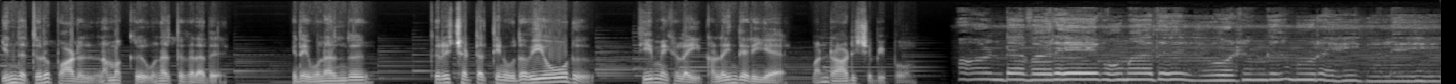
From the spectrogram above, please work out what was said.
இந்த திருப்பாடல் நமக்கு உணர்த்துகிறது. இதை உணர்ந்து திருச்சட்டத்தின் உதவியோடு தீமைகளை கலைந்தெறிய மன்றாடி செபிப்போம். ஆண்டவரே உமது ஒழுங்கு முறைகளே.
